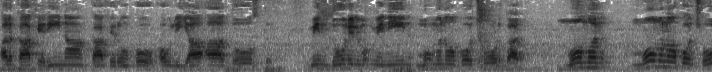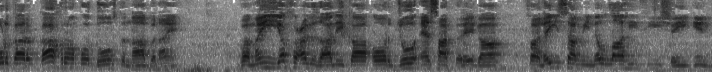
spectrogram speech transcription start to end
الکافرین کافروں کو اولیاء دوست۔ من دون المؤمنین مومنوں کو چھوڑ کر۔ مومن مومنوں کو چھوڑ کر کافروں کو دوست نہ بنائیں۔ و میں یف الزالی کا اور جو ایسا کرے گا فلیسا مین اللہ فی شعین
